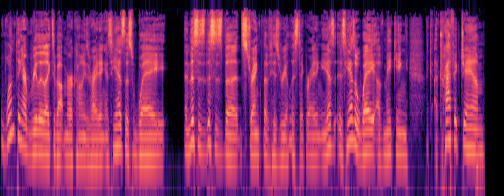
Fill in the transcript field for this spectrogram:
one thing I really liked about Murakami's writing is he has this way, and this is this is the strength of his realistic writing. He has is he has a way of making like a traffic jam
